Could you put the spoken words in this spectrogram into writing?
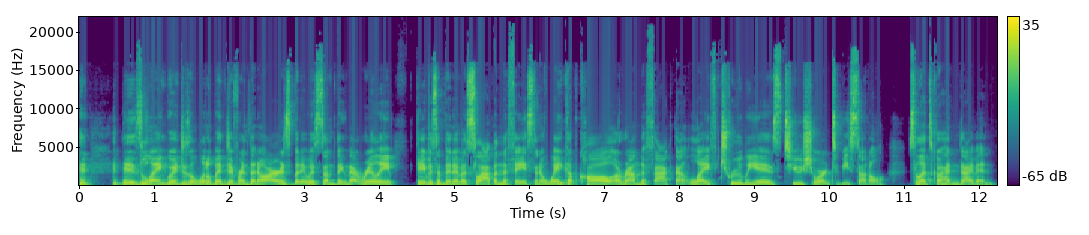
His language is a little bit different than ours, but it was something that really gave us a bit of a slap in the face and a wake up call around the fact that life truly is too short to be subtle. So let's go ahead and dive in.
